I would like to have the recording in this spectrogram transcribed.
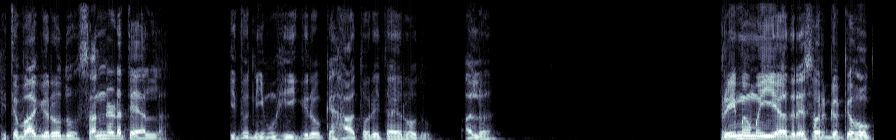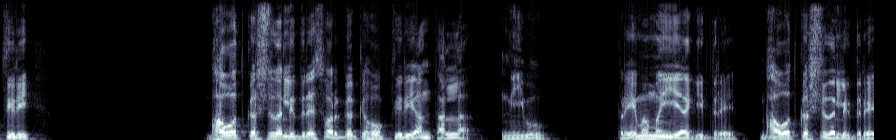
ಹಿತವಾಗಿರೋದು ಸನ್ನಡತೆ ಅಲ್ಲ. ಇದು ನೀವು ಹೀಗಿರೋಕೆ ಹಾತೊರಿತಾ ಇರೋದು, ಅಲ್ವಾ? ಪ್ರೇಮಮಯಿ ಆದರೆ ಸ್ವರ್ಗಕ್ಕೆ ಹೋಗ್ತೀರಿ ಭಾವೋತ್ಕರ್ಷದಲ್ಲಿದ್ದರೆ ಸ್ವರ್ಗಕ್ಕೆ ಹೋಗ್ತೀರಿ ಅಂತಲ್ಲ. ನೀವು ಪ್ರೇಮಮಯಿಯಾಗಿದ್ದರೆ ಭಾವೋತ್ಕರ್ಷದಲ್ಲಿದ್ದರೆ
